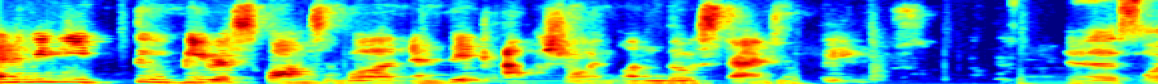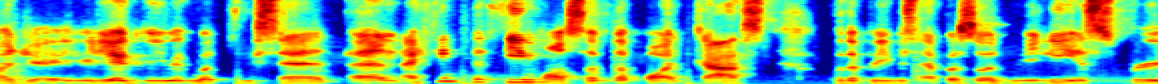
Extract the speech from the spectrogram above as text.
And we need to be responsible and take action on those kinds of things. Yes, Audrey, I really agree with what you said. And I think the theme also of the podcast for the previous episode really is super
